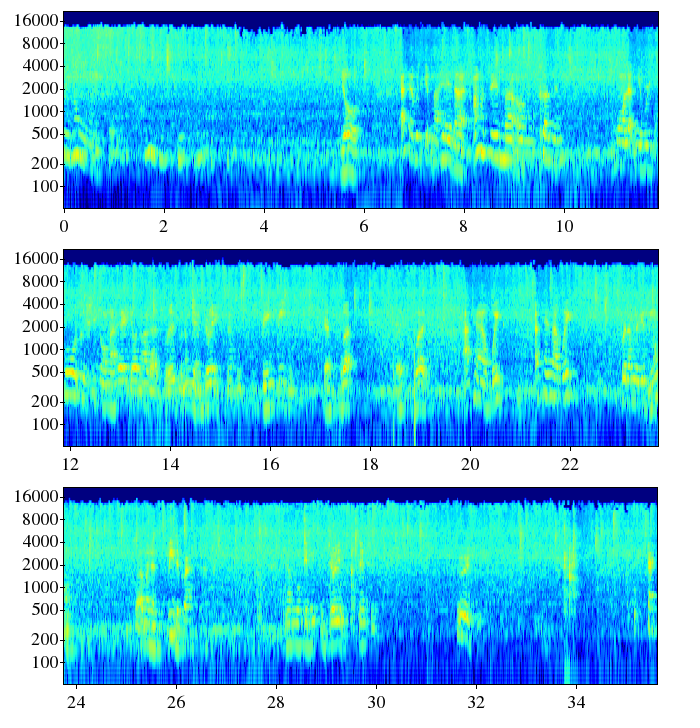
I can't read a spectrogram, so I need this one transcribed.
Doing? Yo, I have to get my hair done. I'm gonna see if my um cousin won't let me record because she's doing my hair. Y'all know I got dreads, but I'm getting very expensive. Baby, guess what? Guess what? I can't wait. I cannot wait for them to get on. So I'm gonna speed the process. I'm gonna get me some dread extensions. Where is it? Okay.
